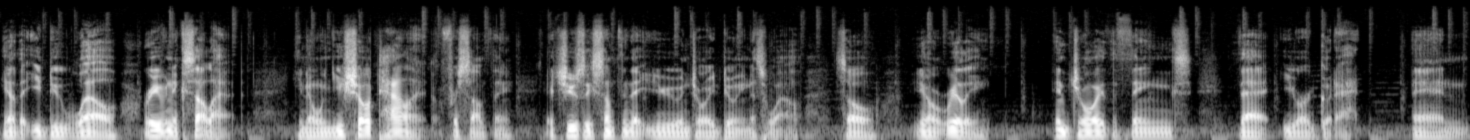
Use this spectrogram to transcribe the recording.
you know, that you do well or even excel at. You know, when you show talent for something, it's usually something that you enjoy doing as well. So, you know, really enjoy the things that you are good at. And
